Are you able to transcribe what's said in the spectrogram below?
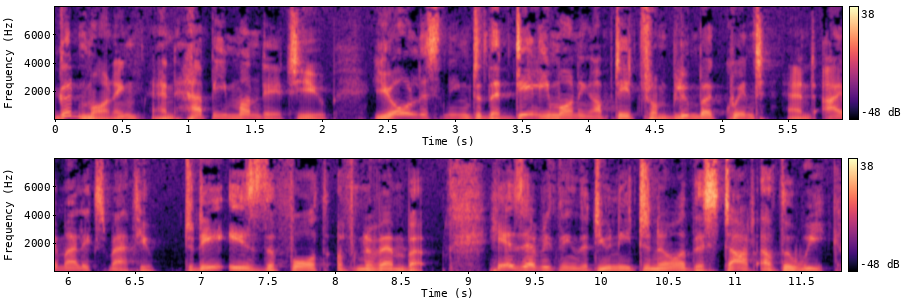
Good morning and happy Monday to you. You're listening to the daily morning update from Bloomberg Quint, and I'm Alex Matthew. Today is the 4th of November. Here's everything that you need to know at the start of the week.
